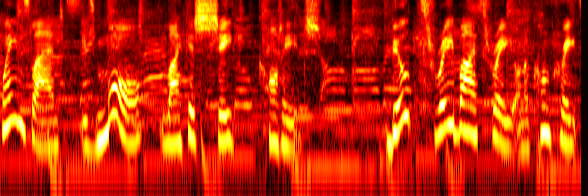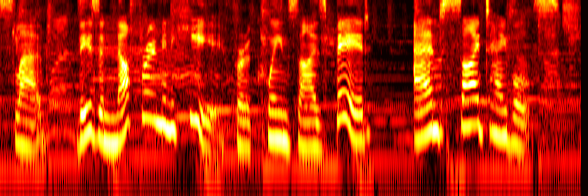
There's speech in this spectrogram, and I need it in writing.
Queensland is more like a chic cottage. Built three by three on a concrete slab, there's enough room in here for a queen size bed and side tables.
